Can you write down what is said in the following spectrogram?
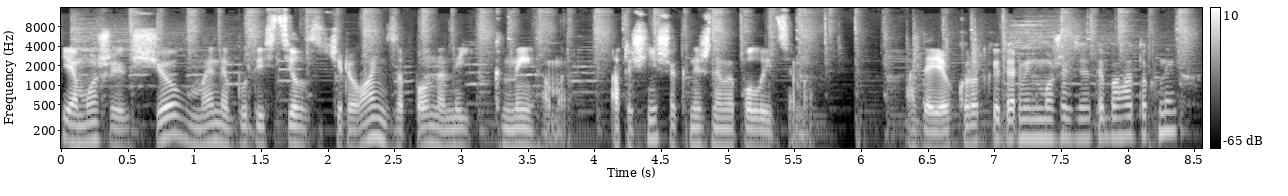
я можу, якщо в мене буде стіл зачарувань заповнений книгами, а точніше книжними полицями. А де я в короткий термін можу взяти багато книг?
